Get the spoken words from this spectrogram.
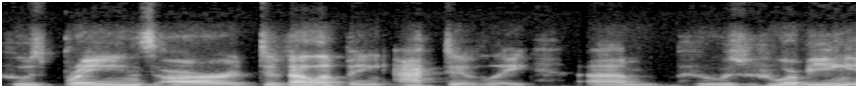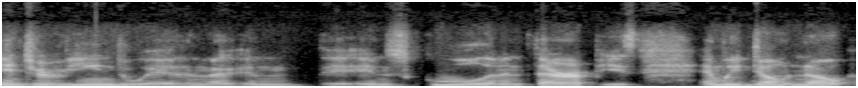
whose brains are developing actively, um, who's who are being intervened with in the in in school and in therapies, and we don't know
